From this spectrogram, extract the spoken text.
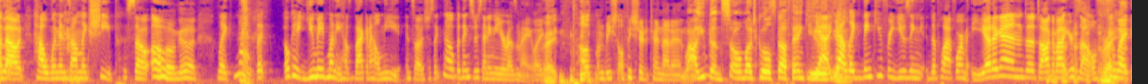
about how women sound like sheep. So, oh god, like no, like okay, you made money. How's that gonna help me? And so I was just like, no, but thanks for sending me your resume. Like, Right. I'll, I'm be, I'll be sure to turn that in. Wow, you've done so much cool stuff. Thank you. Yeah, yeah, like thank you for using the platform yet again to talk about yourself. Right. Like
